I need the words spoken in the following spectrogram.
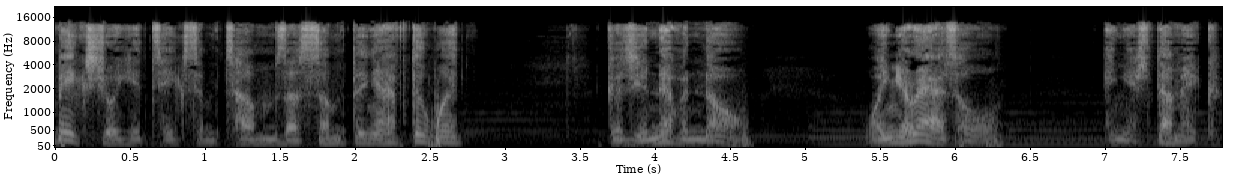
make sure you take some Tums or something afterward. Because you never know when your asshole and your stomach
